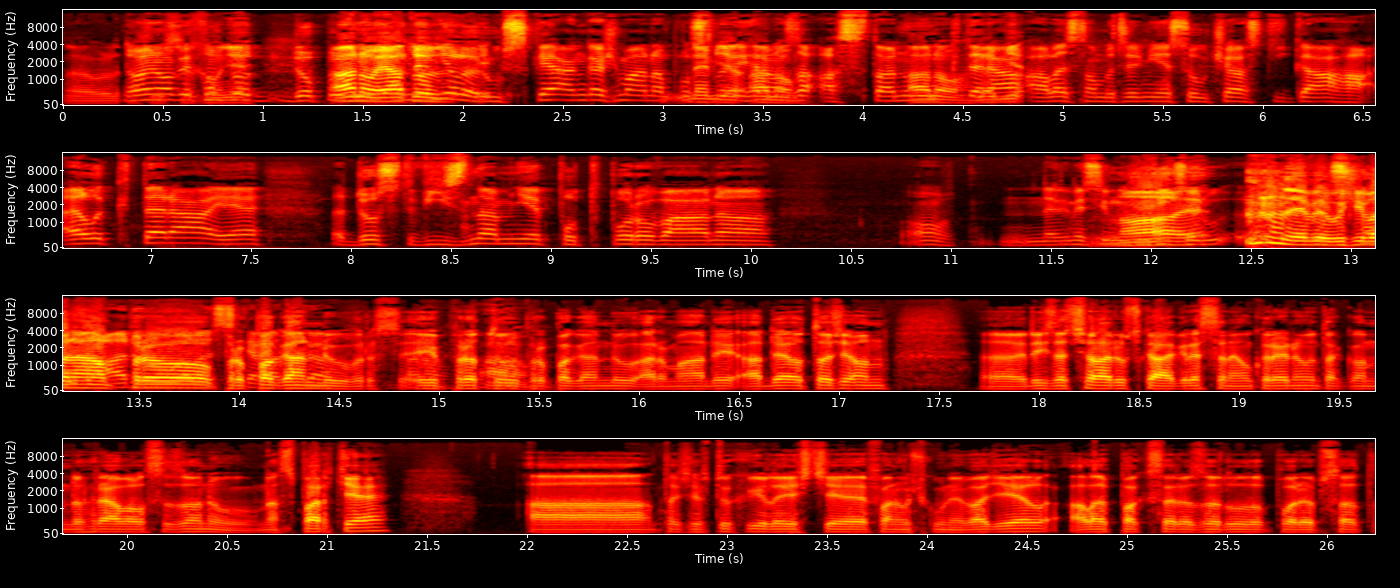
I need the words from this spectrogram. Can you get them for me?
v No jenom abychom to doplnili, ano, já to... neměl ruské angažmá na poslední hrál za Astanu, ano, která neměl... ale samozřejmě je součástí KHL, která je dost významně podporována No, nevím, jestli no, je, je využívaná vládou, pro propagandu, prostě, ano. i pro tu ano. propagandu armády a jde o to, že on, eh, když začala ruská agrese na Ukrajinu, tak on dohrával sezonu na Spartě, a takže v tu chvíli ještě fanouškům nevadil, ale pak se rozhodl podepsat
